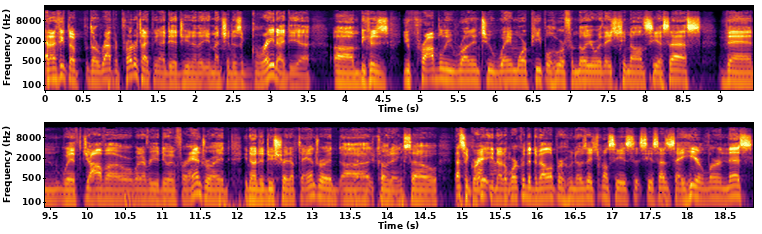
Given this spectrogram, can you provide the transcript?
and i think the, the rapid prototyping idea gina that you mentioned is a great idea um, because you probably run into way more people who are familiar with html and css than with java or whatever you're doing for android you know to do straight up to android uh, yeah. coding. So that's a great you know to work with a developer who knows html css says, say, here, learn this,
